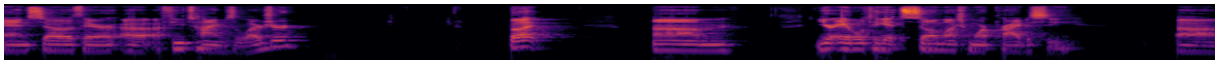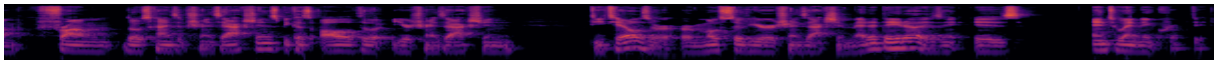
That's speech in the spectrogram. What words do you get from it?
and so they're a, a few times larger. But um, you're able to get so much more privacy um, from those kinds of transactions because all of the, your transaction details or, or, most of your transaction metadata is is end to end encrypted.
